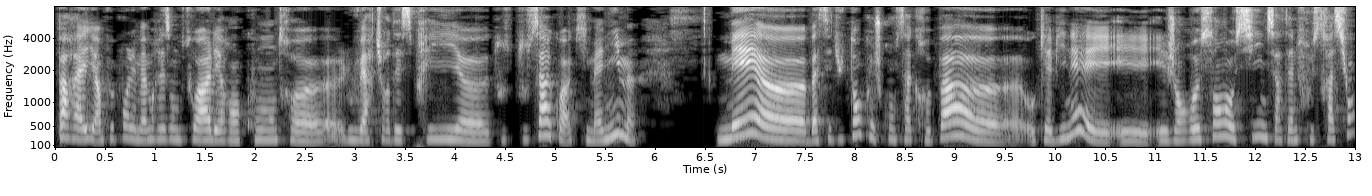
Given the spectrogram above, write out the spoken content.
Pareil, un peu pour les mêmes raisons que toi, les rencontres, euh, l'ouverture d'esprit, tout, tout ça, quoi, qui m'anime. Mais bah, c'est du temps que je consacre pas au cabinet et, et, et j'en ressens aussi une certaine frustration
